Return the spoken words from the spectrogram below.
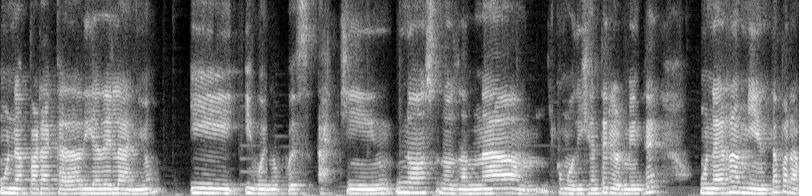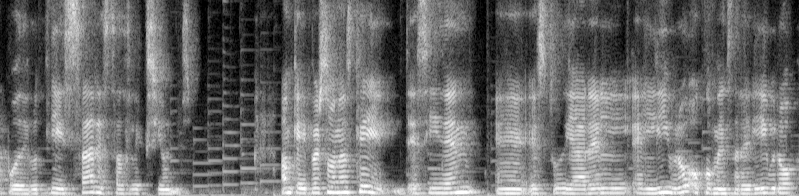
una para cada día del año. Y, bueno, pues aquí nos, nos dan una, como dije anteriormente, una herramienta para poder utilizar estas lecciones. Aunque hay personas que deciden eh, estudiar el libro o comenzar el libro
